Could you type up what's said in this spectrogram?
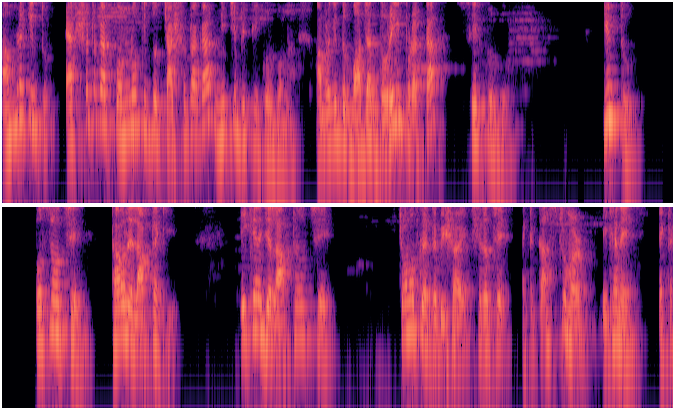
আমরা কিন্তু একশো টাকার পণ্য কিন্তু চারশো টাকা নিচে বিক্রি করব না। আমরা কিন্তু বাজার দরেই প্রোডাক্টটা সেল করব। কিন্তু প্রশ্ন হচ্ছে, তাহলে লাভটা কি? এখানে যে লাভটা হচ্ছে, চমৎকার একটা বিষয়, সেটা হচ্ছে একটা কাস্টমার এখানে একটা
